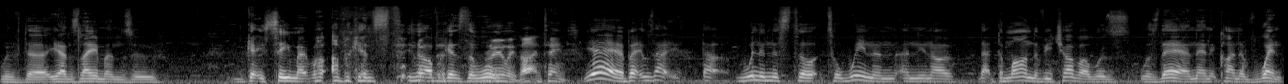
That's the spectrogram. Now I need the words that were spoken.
with the Jens Lehmanns who get his teammate up against, you know, up against the wall. Really, that intense? Yeah, but it was that that willingness to, to win and, and you know that demand of each other was was there, and then it kind of went,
